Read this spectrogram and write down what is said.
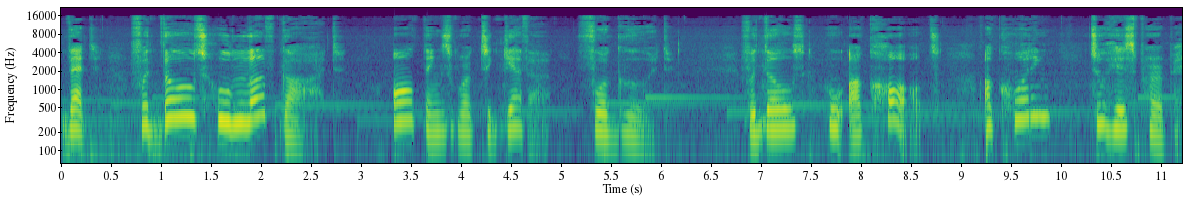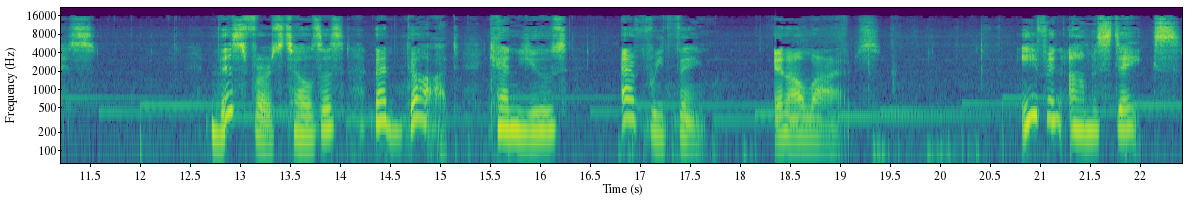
that for those who love God, all things work together for good, for those who are called according to his purpose. This verse tells us that God can use everything in our lives even our mistakes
